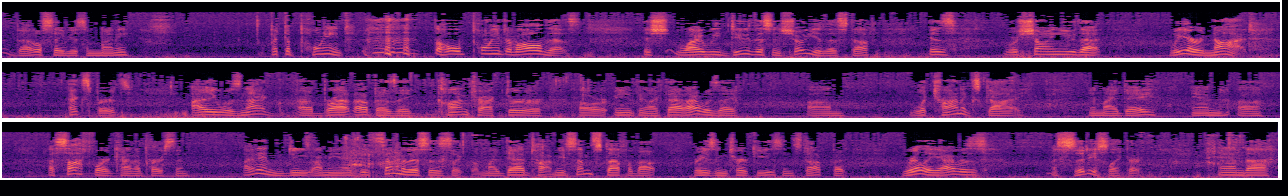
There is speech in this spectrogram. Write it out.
That'll save you some money. But the point, the whole point of all this is why we do this and show you this stuff is we're showing you that we are not experts. I was not uh, brought up as a contractor or, or anything like that. I was a um, electronics guy in my day and uh, a software kind of person. I didn't do, I mean, I did some of this as like my dad taught me some stuff about raising turkeys and stuff, but really I was a city slicker. And uh,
